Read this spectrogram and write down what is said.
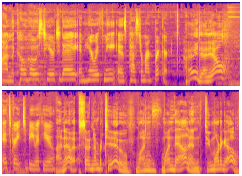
I'm the co host here today, and here with me is Pastor Mark Bricker. Hey Danielle, It's great to be with you. I know episode number two, one one down and two more to go.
